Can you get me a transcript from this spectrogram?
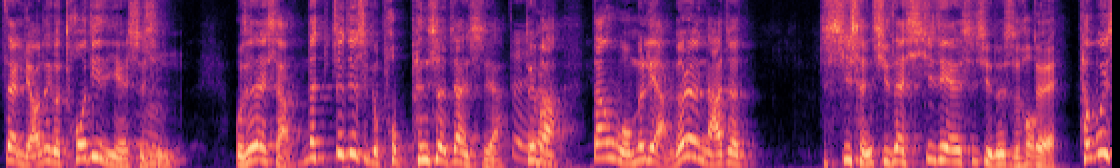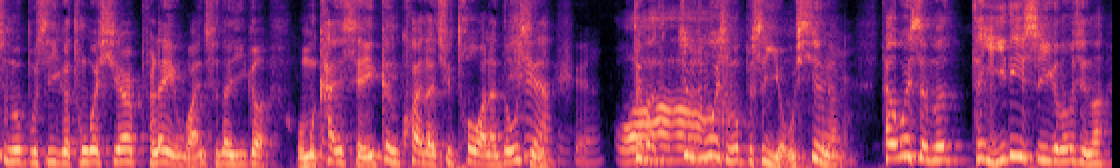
在聊那个拖地这件事情，我就在想，那这就是个喷喷射战士呀，对对吧？当我们两个人拿着。吸尘器在吸这件事情的时候，对它为什么不是一个通过 share play 完成的一个我们看谁更快的去拖完的东西呢？是是，对吧？就是为什么不是游戏呢？它为什么它一定是一个东西呢？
